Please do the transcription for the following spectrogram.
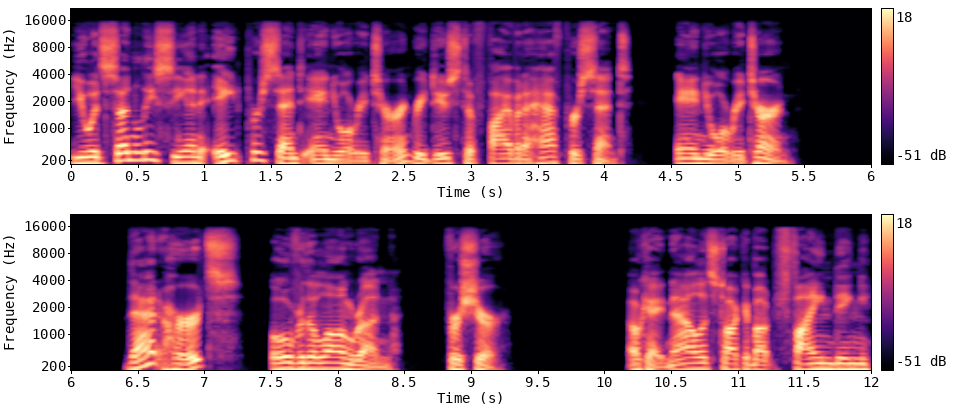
you would suddenly see an 8% annual return reduced to 5.5% annual return. That hurts over the long run, for sure. Okay, now let's talk about finding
